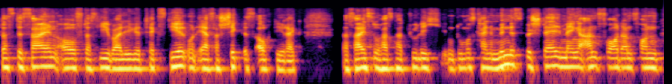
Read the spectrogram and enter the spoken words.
das Design auf das jeweilige Textil und er verschickt es auch direkt. Das heißt, du hast natürlich, du musst keine Mindestbestellmenge anfordern von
